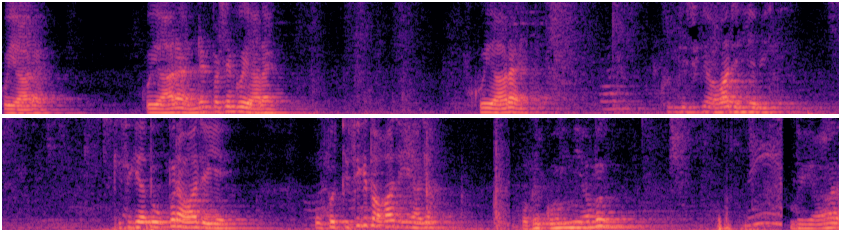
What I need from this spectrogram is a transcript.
कोई आ रहा है। कोई आ रहा है हंड्रेड परसेंट कोई आ रहा है। कोई आ रहा है। कोई किसी की आवाज़ आई है अभी? किसी की या तो ऊपर आवाज़ आई है। ऊपर किसी की तो आवाज़ आई है आजा। वो भी कोई नहीं अब। नहीं। यार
